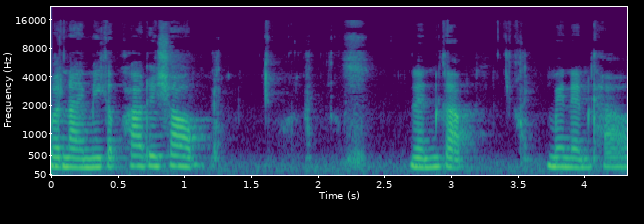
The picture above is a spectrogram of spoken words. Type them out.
วันไหนมีกับข้าวที่ชอบ เน้นกับไม่เน้นข้าว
